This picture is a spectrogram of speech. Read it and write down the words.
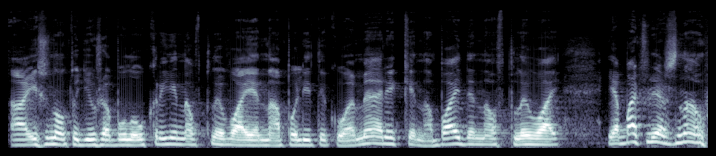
А і знов тоді вже було Україна впливає на політику Америки, на Байдена впливає. Я бачу, я ж знав,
